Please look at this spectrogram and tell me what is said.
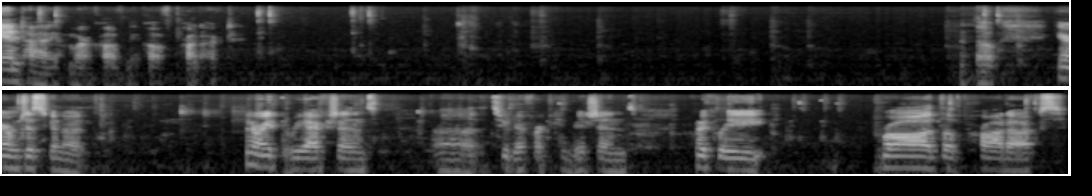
anti-Markovnikov product. So here I'm just going to generate the reactions, uh, two different conditions, quickly draw the products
